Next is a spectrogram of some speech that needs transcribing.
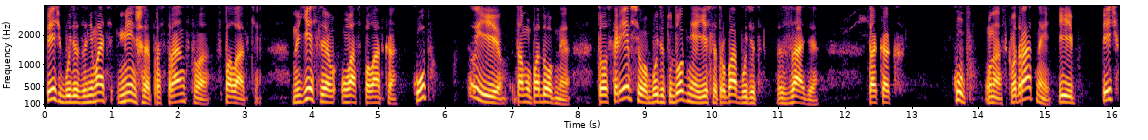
печь будет занимать меньшее пространство в палатке. Но если у вас палатка куб ну и тому подобное, то, скорее всего, будет удобнее, если труба будет сзади, так как куб у нас квадратный, и печь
